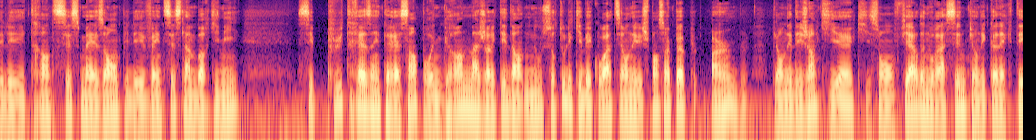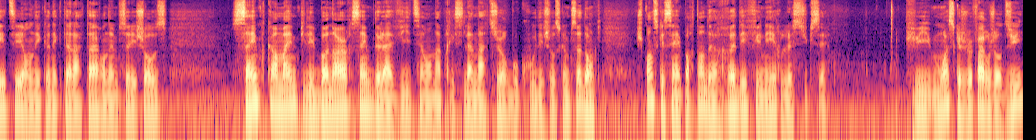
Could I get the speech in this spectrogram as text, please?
les 36 maisons puis les 26 Lamborghini, c'est plus très intéressant pour une grande majorité d'entre nous, surtout les Québécois. on est, je pense, un peuple humble, puis on est des gens qui, euh, qui sont fiers de nos racines, puis on est connectés, on est connectés à la terre, on aime ça, les choses simples quand même, puis les bonheurs simples de la vie. On apprécie la nature beaucoup, des choses comme ça. Donc, je pense que c'est important de redéfinir le succès. Puis moi, ce que je veux faire aujourd'hui,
